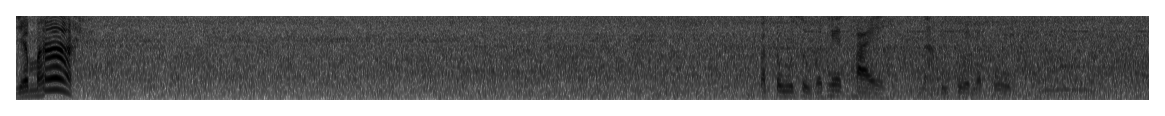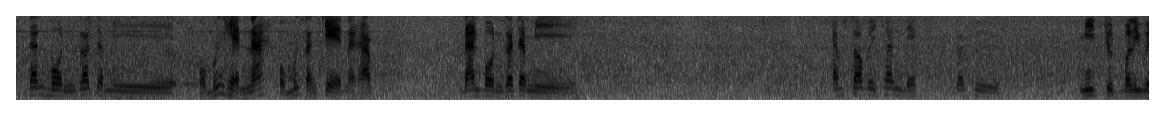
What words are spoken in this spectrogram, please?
เยอะมาก ประตูสู่ประเทศไทย สนามบินสุวรรณภูมิด้านบนก็จะมีผมเพิ่งเห็นนะ ผมเพิ่งสังเกตนะครับ ด้านบนก็จะมี absorption deck ก็คือมีจุดบริเว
